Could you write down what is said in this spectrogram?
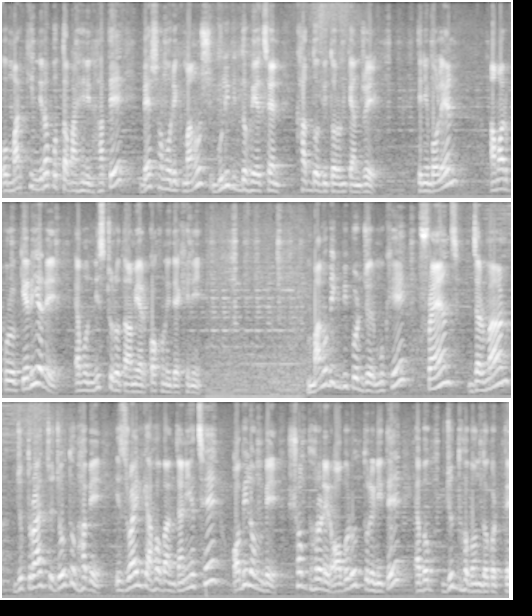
ও মার্কিন নিরাপত্তা বাহিনীর হাতে বেসামরিক মানুষ গুলিবিদ্ধ হয়েছেন খাদ্য বিতরণ কেন্দ্রে। তিনি বলেন, আমার পুরো কেরিয়ারে এমন নিষ্ঠুরতা আমি আর কখনোই দেখিনি। মানবিক বিপর্যয়ের মুখে ফ্রান্স, জার্মান যুক্তরাজ্য যৌথভাবে ইসরায়েলকে আহ্বান জানিয়েছে অবিলম্বে সব ধরনের অবরোধ তুলে নিতে এবং যুদ্ধ বন্ধ করতে।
